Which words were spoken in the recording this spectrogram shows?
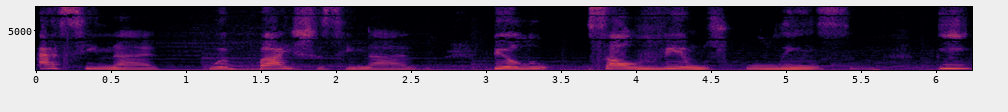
a assinar o abaixo assinado pelo Salvemos o Lince e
